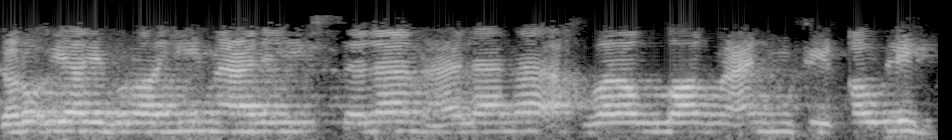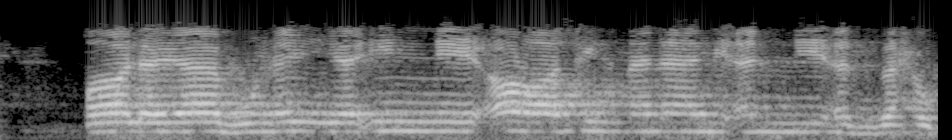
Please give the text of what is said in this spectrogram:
كرؤيا إبراهيم عليه السلام على ما أخبر الله عنه في قوله قال يا بني إني أرى في المنام أني أذبحك.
